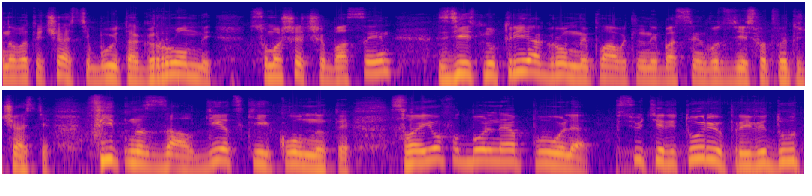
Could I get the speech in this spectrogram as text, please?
В этой части будет огромный сумасшедший бассейн. Здесь внутри огромный плавательный бассейн, вот здесь вот в этой части. Фитнес-зал, детские комнаты, свое футбольное поле. Всю территорию приведут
